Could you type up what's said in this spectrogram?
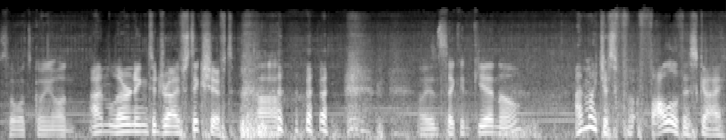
so what's going on? I'm learning to drive stick shift. ah. Are you in second gear now? I might just f- follow this guy.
